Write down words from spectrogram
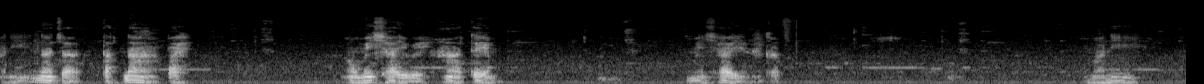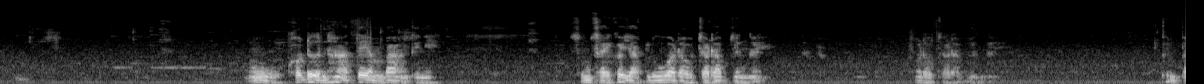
อันนี้น่าจะตัดหน้าไป เอาไม่ใช่เว้ยห้าแต้ม ไม่ใช่นะครับ มานี่โอ้เขาเดินห้าแต้มบ้างทีนี้ สงสัยก็อยากรู้ว่าเราจะรับยังไงนะครับว่าเราจะรับยังไง ขึ้นไป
